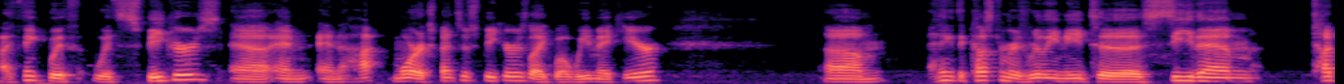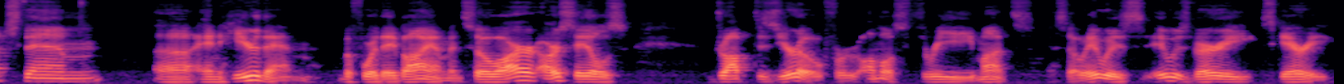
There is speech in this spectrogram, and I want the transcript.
I think with, with speakers uh, and, and hot, more expensive speakers like what we make here, um, I think the customers really need to see them, touch them, uh, and hear them before they buy them. And so our, our sales dropped to zero for almost three months. So it was it was very scary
